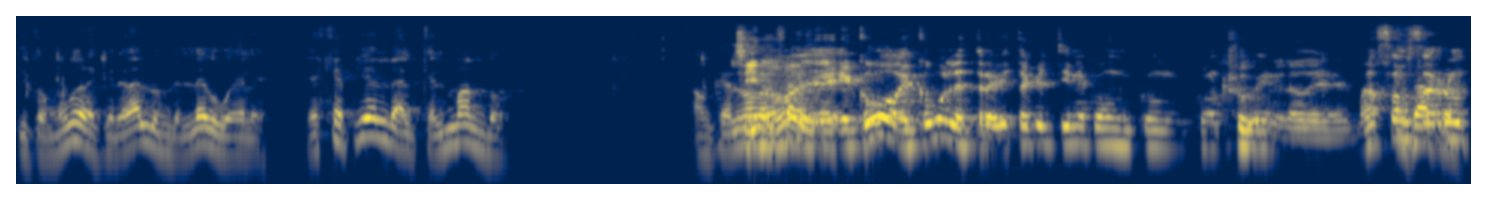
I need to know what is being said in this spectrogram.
y todo el mundo le quiere dar donde él le duele, que es que pierde al que él mandó. Aunque él Sí, no, es, es como, es como la entrevista que él tiene con, con, con Rubén, lo de más fanfarrón.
